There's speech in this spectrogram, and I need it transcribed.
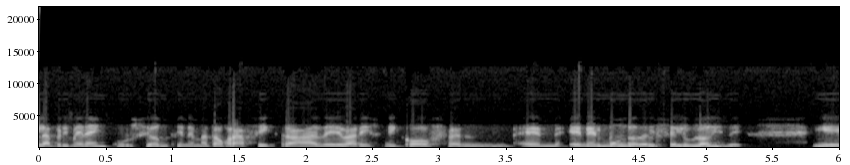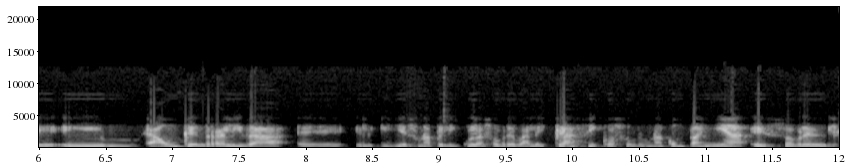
la, primera incursión cinematográfica de Baryshnikov en, en, en el mundo del celuloide, Y, y, aunque en realidad, eh, y es una película sobre ballet clásico, sobre una compañía, es sobre el,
